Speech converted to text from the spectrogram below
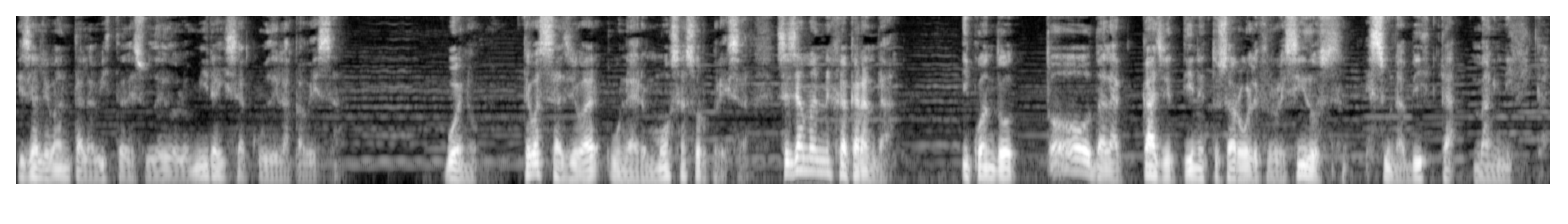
Ella levanta la vista de su dedo, lo mira y sacude la cabeza. Bueno, te vas a llevar una hermosa sorpresa. Se llaman jacarandá. Y cuando toda la calle tiene estos árboles florecidos, es una vista magnífica.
